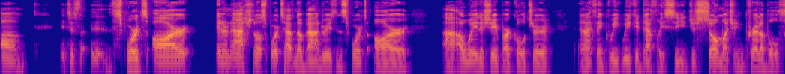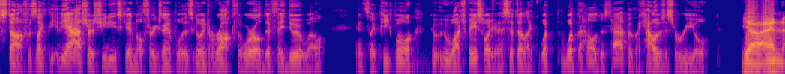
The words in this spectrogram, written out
Um, it's just sports are international sports have no boundaries and sports are uh, a way to shape our culture and I think we, we could definitely see just so much incredible stuff. It's like the the Astros cheating scandal, for example, is going to rock the world if they do it well. And it's like people who, who watch baseball are going to sit there like, what what the hell just happened? Like, how is this real? Yeah, and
